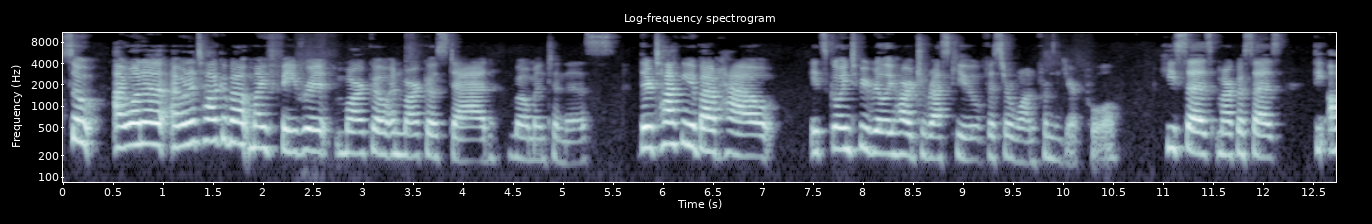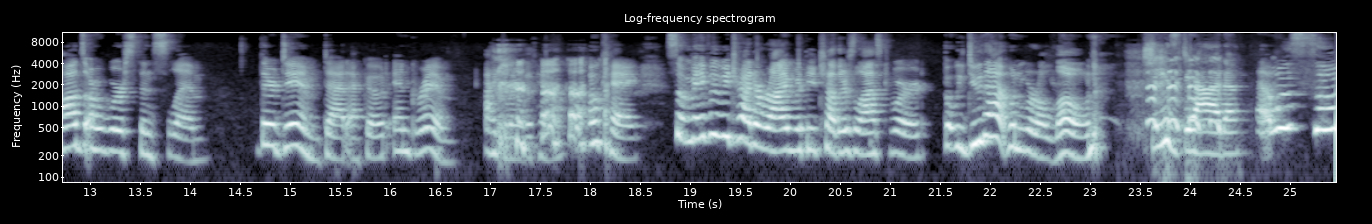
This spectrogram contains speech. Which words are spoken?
So I wanna I wanna talk about my favorite Marco and Marco's dad moment in this. They're talking about how it's going to be really hard to rescue Visser One from the Yeerk pool. He says, Marco says, "The odds are worse than slim." They're dim, Dad echoed, and grim. I glared at him. okay, so maybe we try to rhyme with each other's last word, but we do that when we're alone. Jeez, Dad. That was so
